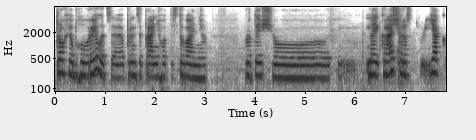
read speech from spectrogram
трохи обговорили: це принцип раннього тестування. Про те, що найкраще роз... як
